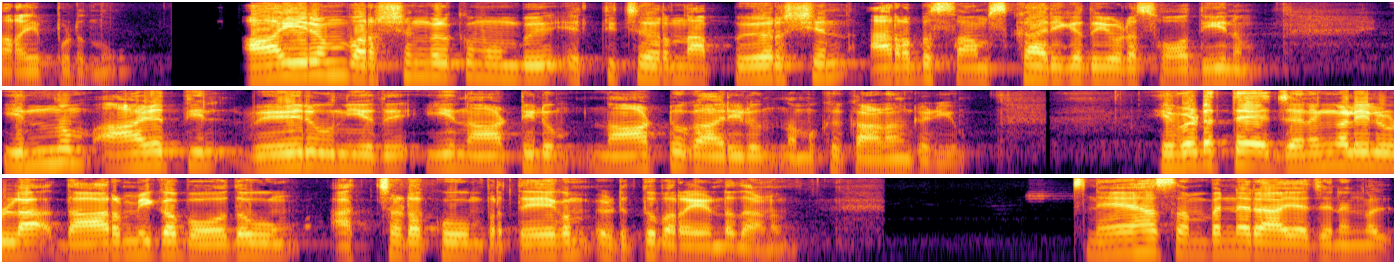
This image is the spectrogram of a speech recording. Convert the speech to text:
പറയപ്പെടുന്നു. ആയിരം വർഷങ്ങൾക്ക് മുമ്പ് എത്തിച്ചേർന്ന പേർഷ്യൻ അറബ് സാംസ്കാരികതയുടെ സ്വാധീനം ഇന്നും ആഴത്തിൽ വേരൂന്നിയത് ഈ നാട്ടിലും നാട്ടുകാരിലും നമുക്ക് കാണാൻ കഴിയും. ഇവിടുത്തെ ജനങ്ങളിലുള്ള ധാർമ്മിക ബോധവും അച്ചടക്കവും പ്രത്യേകം എടുത്തു പറയേണ്ടതാണ്. സ്നേഹസമ്പന്നരായ ജനങ്ങൾ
